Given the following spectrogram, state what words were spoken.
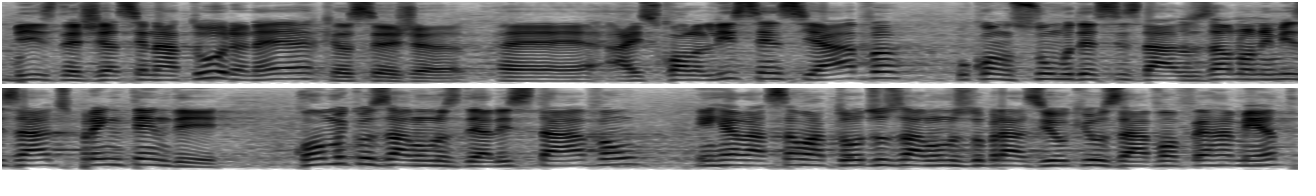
business de assinatura, né, que, ou seja, é, a escola licenciava o consumo desses dados anonimizados para entender como que os alunos dela estavam em relação a todos os alunos do Brasil que usavam a ferramenta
